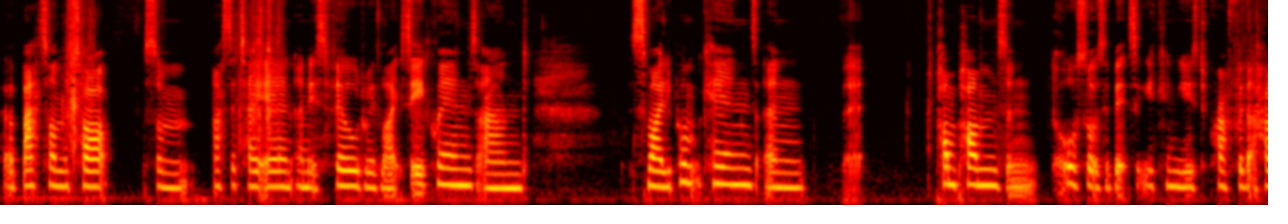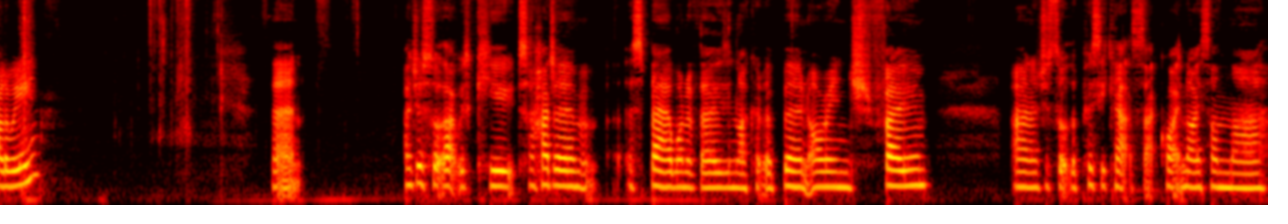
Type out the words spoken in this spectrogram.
Put a bat on the top, some acetate in, and it's filled with like sequins and smiley pumpkins and pom-poms and all sorts of bits that you can use to craft with at Halloween. Then I just thought that was cute. I had um, a spare one of those in like a, burnt orange foam and I just thought the pussycat sat quite nice on there.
